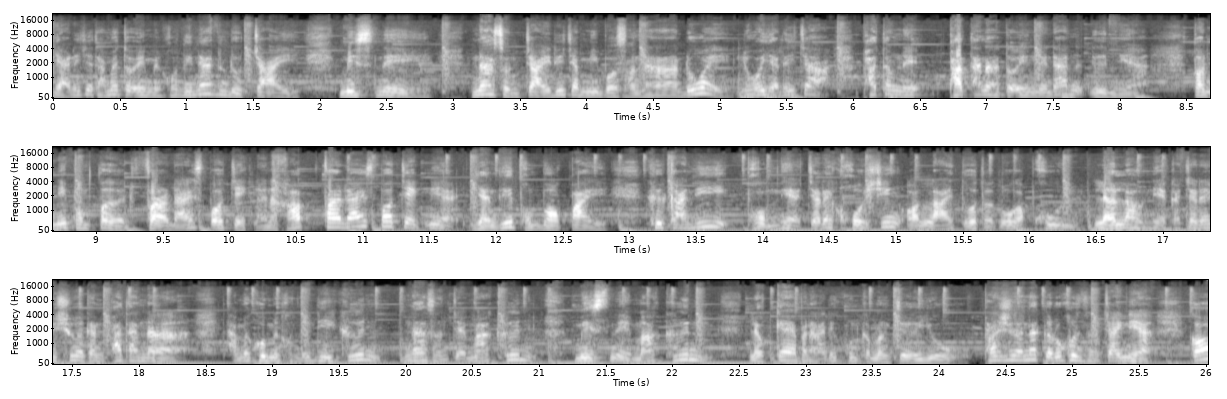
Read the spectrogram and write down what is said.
อยากที่จะทำให้ตัวเองเป็นคนที่น่าดึงดูดใจ มีเสน่ห์น่าสนใจที่จะมีบทสนทนาด้วย หรือว่าอยากที่จะพัฒนาพัฒนาตัวเองในด้านอื่นๆเนี่ยตอนนี้ผมเปิด Paradise Project แล้วนะครับ Paradise Project เนี่ยอย่างที่ผมบอกไป คือการที่ผมเนี่ยจะได้โคชชิ่งออนไลน์ตัวต่อตัวกับคุณ แล้วเราเนี่ยก็จะได้ช่วยกันพัฒนาทำให้คุณเป็นคนที่ดีขึ้น น่าสนใจมากขึ้น มีเสน่ห์มากขึ้น แล้วแก้ปัญหาที่คุณกำลังเจออยู่ เพราะฉะนั้นถ้าเกิดว่าคุณสนใจเนี่ยก็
